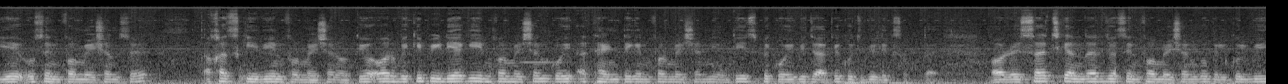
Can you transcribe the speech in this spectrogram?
ये उस इन्फॉर्मेशन से अखज़ की हुई इन्फॉर्मेशन होती है। और विकीपीडिया की इन्फॉर्मेशन कोई अथेंटिक इन्फॉर्मेशन नहीं होती इस पर कोई भी जाके कुछ भी लिख सकता है। और रिसर्च के अंदर जो इस इन्फॉर्मेशन को बिल्कुल भी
